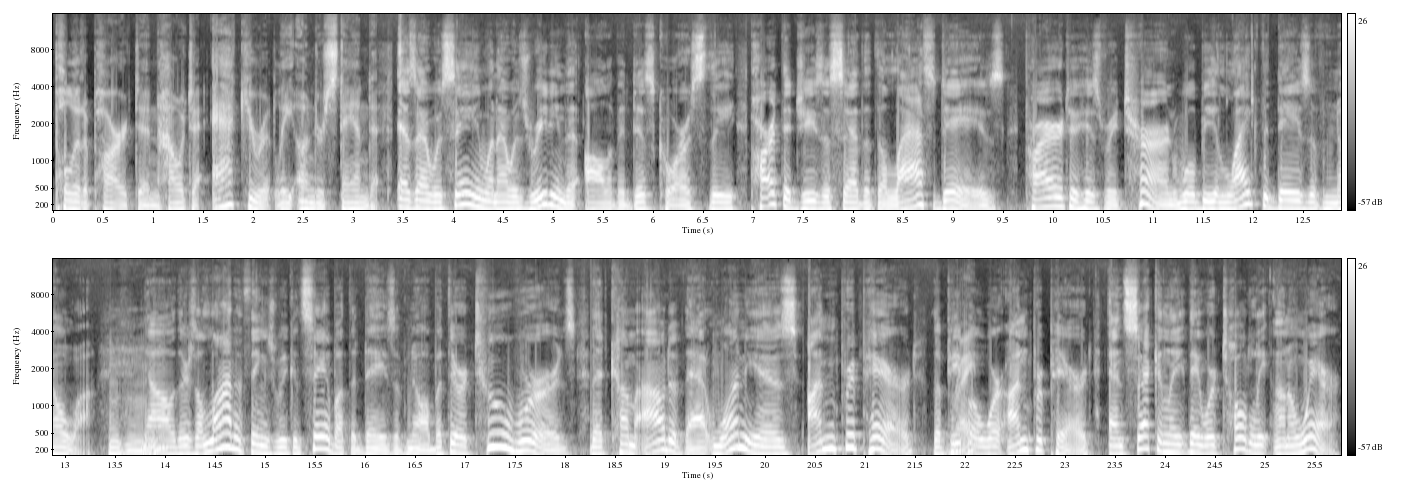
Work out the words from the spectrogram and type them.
pull it apart and how to accurately understand it. As I was saying when I was reading the Olivet Discourse, the part that Jesus said that the last days prior to his return will be like the days of Noah. Mm-hmm. Now, there's a lot of things we could say about the days of Noah, but there are two words that come out of that. One is unprepared. The people Right. were unprepared. And secondly, they were totally unaware.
